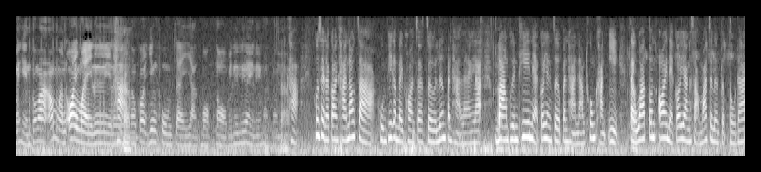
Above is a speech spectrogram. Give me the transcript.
มาเห็นก็ว่าเอ้าเหมือนอ้อยใหม่เลยอะไรค่ะ เงี้ยเราก็ยิ่งภูมิใจอยากบอกต่อไปเรื่อย ๆ เลยค่ะตอนนี้ครับค่ะ คุณเศรษฐกรคะนอกจากคุณพี่กำไลพรจะเจอเรื่องปัญหาแล้งละบางพื้นที่เนี่ยก็ยังเจอปัญหาน้ำท่วมขังอีก แต่ว่าต้นอ้อยเนี่ยก็ยังสามารถเจริญเติบโตได้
